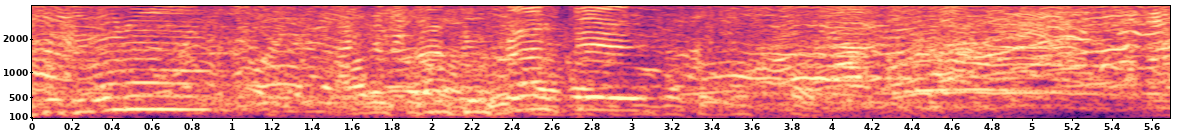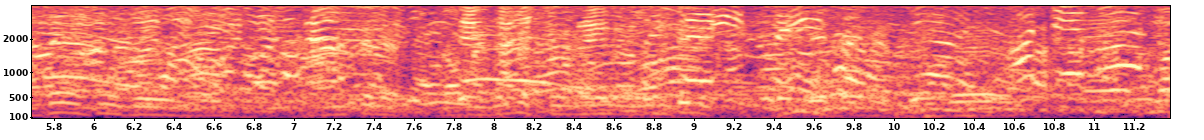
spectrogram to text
201. Pentru carte. Înțeles, dar mai ziceți că l-am O 167.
